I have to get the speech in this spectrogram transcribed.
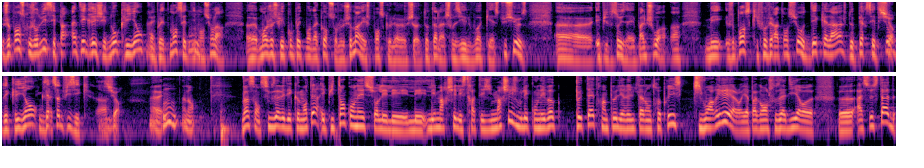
je pense qu'aujourd'hui, c'est pas intégré chez nos clients complètement cette mmh. dimension-là. Euh, moi, je suis complètement d'accord sur le chemin et je pense que le Total a choisi une voie qui est astucieuse. et puis, de toute façon, ils n'avaient pas le choix. Hein. Mais je pense qu'il faut faire attention au décalage de perception des clients, personnes physiques. Hein. Bien sûr. Mmh. Ah non. Vincent, si vous avez des commentaires, et puis tant qu'on est sur les, les, marchés, les stratégies de marché, je voulais qu'on évoque peut-être un peu les résultats d'entreprise qui vont arriver. Alors il n'y a pas grand-chose à dire euh, euh, à ce stade,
